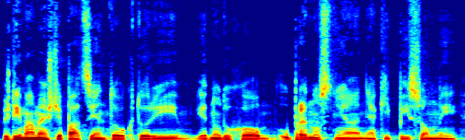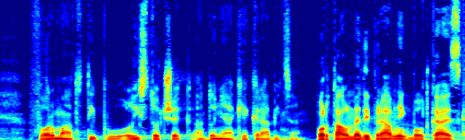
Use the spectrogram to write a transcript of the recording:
Vždy máme ešte pacientov, ktorí jednoducho uprednostnia nejaký písomný formát typu listoček a do nejaké krabice. Portál mediprávnik.sk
